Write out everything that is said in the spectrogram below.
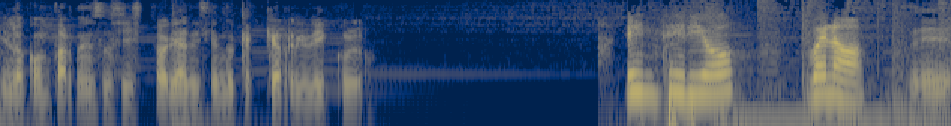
y lo comparto en sus historias diciendo que qué ridículo. ¿En serio? Bueno, Sí,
